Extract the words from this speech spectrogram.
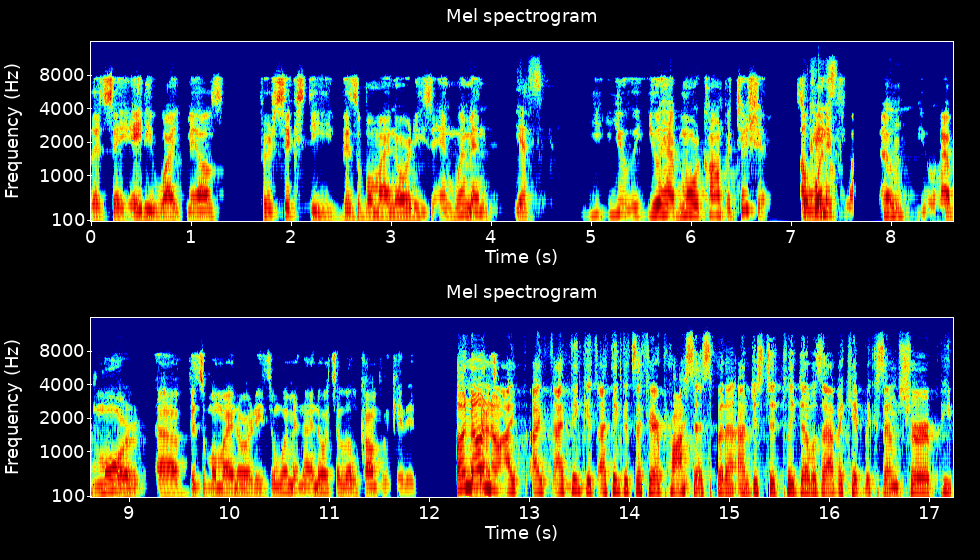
let's say, 80 white males for 60 visible minorities and women. Yes. You, you have more competition. So okay. when it mm-hmm. you have more uh, visible minorities and women. I know it's a little complicated. Oh no, no, I, I, I think it's I think it's a fair process, but I'm just to play devil's advocate because I'm sure pe-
